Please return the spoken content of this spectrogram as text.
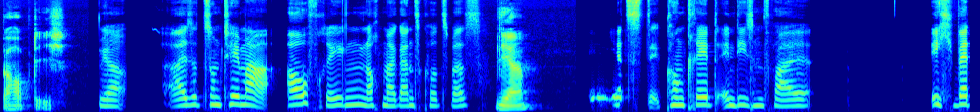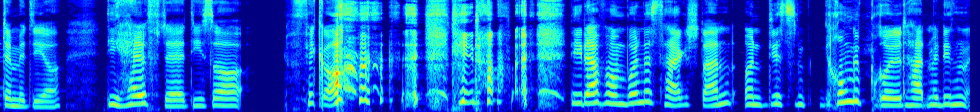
behaupte ich. Ja, also zum Thema Aufregen noch mal ganz kurz was. Ja. Jetzt äh, konkret in diesem Fall. Ich wette mit dir, die Hälfte dieser Ficker, die da, die da vor dem Bundestag stand und das rumgebrüllt hat mit diesem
